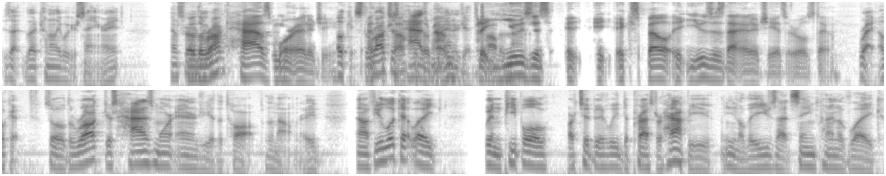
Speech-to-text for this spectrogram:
Is that, that kind of like what you're saying, right? So the rock has more energy. Okay, so the rock just has more mountain, energy at the but top it the uses it, it expel it uses that energy as it rolls down. Right. Okay. So the rock just has more energy at the top of the mountain, right? Now, if you look at like when people are typically depressed or happy, you know, they use that same kind of like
